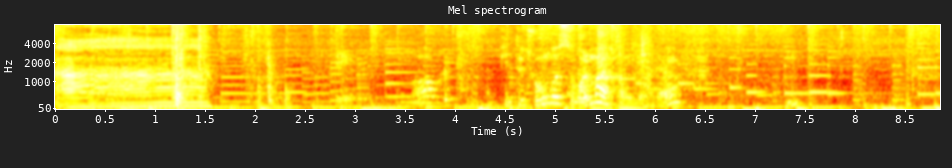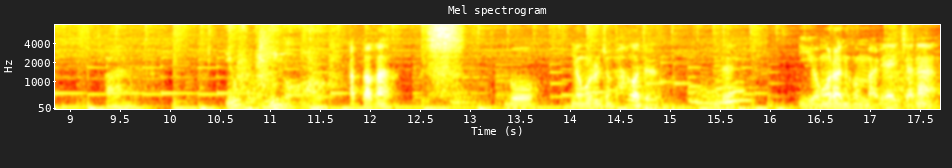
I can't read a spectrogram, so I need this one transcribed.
아. 어, 그 비트 좋은 거 쓰고 얼마나 좋아 이게 알아요? 뭐니 이거? 아빠가 뭐 영어를 좀 하거든. 근데 이 영어라는 건 말이야 있잖아.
